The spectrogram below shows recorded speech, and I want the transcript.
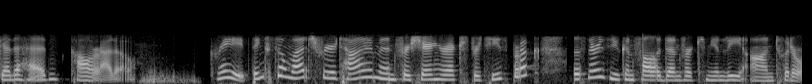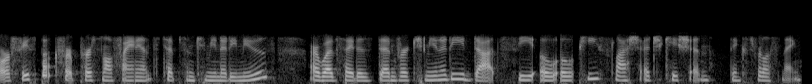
Get Ahead Colorado. Great. Thanks so much for your time and for sharing your expertise, Brooke. Listeners, you can follow Denver Community on Twitter or Facebook for personal finance tips and community news. Our website is denvercommunity.coop/education. Thanks for listening.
